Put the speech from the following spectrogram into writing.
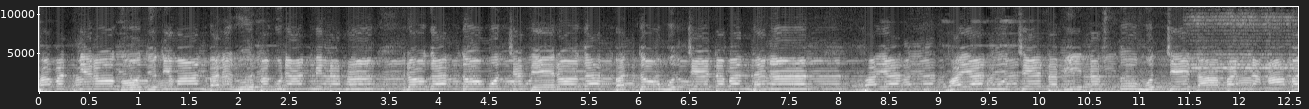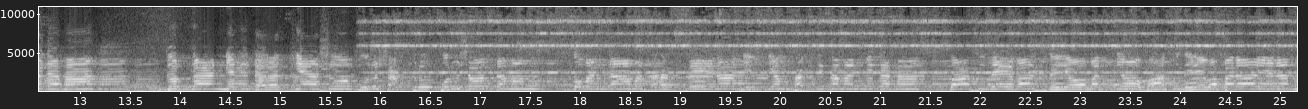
भवत्यरोगोद्युतिमान् बलरूपगुणान्वितः। रोगात्तो मुच्यते रोगात् बद्धो मुच्येत बन्धनात्। भयात् भयान्मुच्येत भीतस्तु मुच्येतापन्न आपदः दुर्गाण्यतितरत्याशु पुरुषक्तृ पुरुषोत्तमं सुवन्नाम सहस्रेण नित्यं भक्तिसमन्वितः वासुदेवस्ययो मत्यो वासुदेवपरायणः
